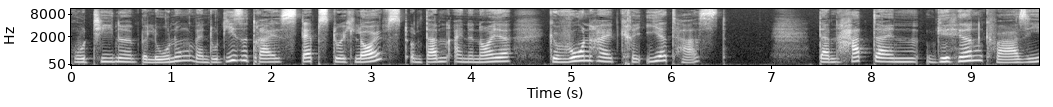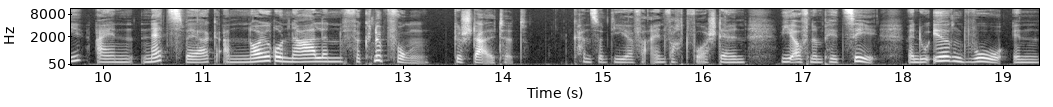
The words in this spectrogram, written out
Routine, Belohnung, wenn du diese drei Steps durchläufst und dann eine neue Gewohnheit kreiert hast, dann hat dein Gehirn quasi ein Netzwerk an neuronalen Verknüpfungen gestaltet kannst du dir vereinfacht vorstellen wie auf einem PC. Wenn du irgendwo in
